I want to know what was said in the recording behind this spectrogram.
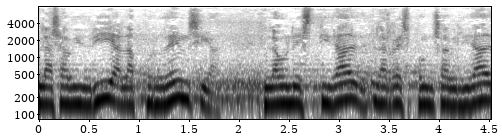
la sabiduría, la prudencia, la honestidad, la responsabilidad,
